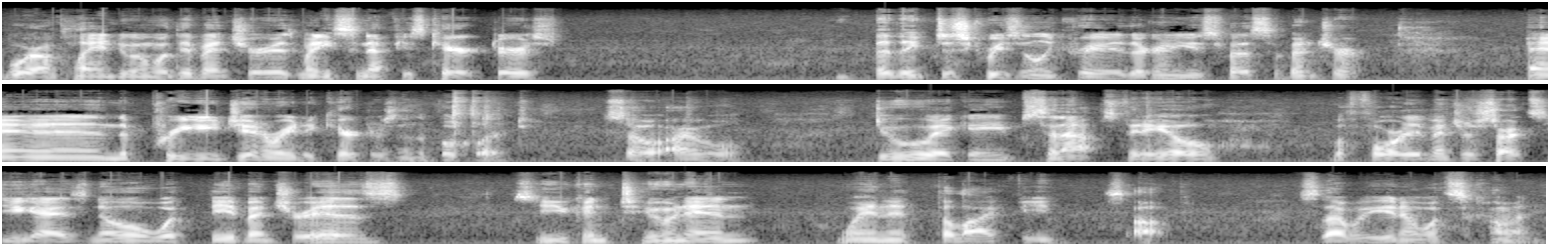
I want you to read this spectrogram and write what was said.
what I'm planning doing with the adventure is my niece and nephew's characters that they just recently created they're going to use for this adventure and the pre-generated characters in the booklet so I will do like a synopsis video before the adventure starts so you guys know what the adventure is so you can tune in when it, the live feed's up. So that way you know what's coming.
